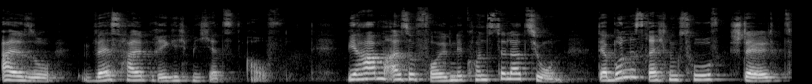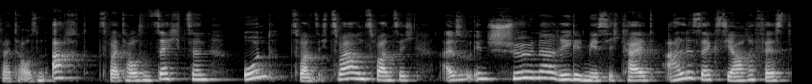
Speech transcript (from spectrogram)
also, weshalb rege ich mich jetzt auf? Wir haben also folgende Konstellation. Der Bundesrechnungshof stellt 2008, 2016 und 2022 also in schöner Regelmäßigkeit alle sechs Jahre fest,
